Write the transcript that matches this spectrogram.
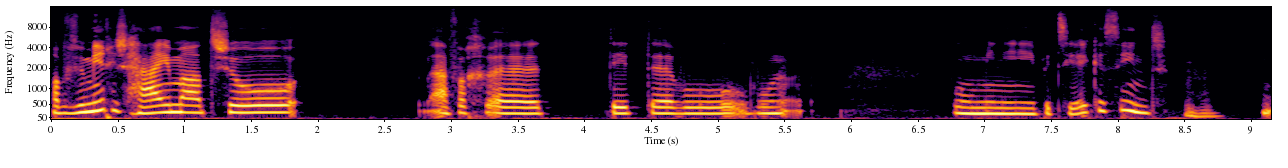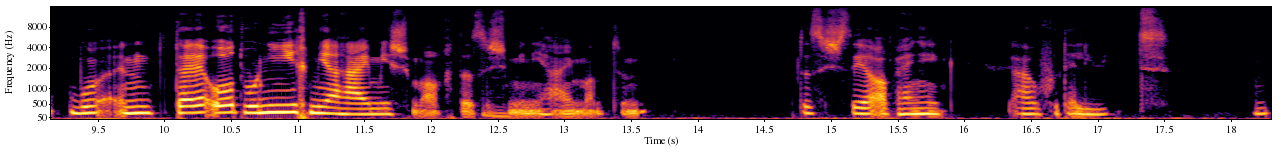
Aber für mich ist Heimat schon einfach äh, dort, äh, wo, wo, wo meine Beziehungen sind. Mhm. Wo, der Ort, wo ich mir heimisch mache, das ist mhm. meine Heimat. Und das ist sehr abhängig auch von den Leuten und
